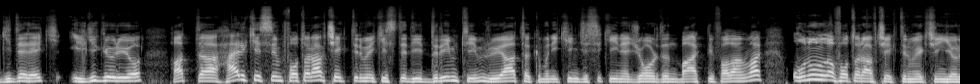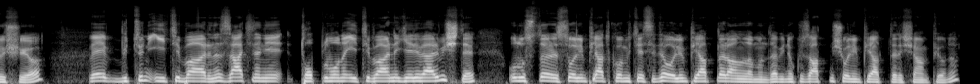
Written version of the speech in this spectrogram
giderek ilgi görüyor. Hatta herkesin fotoğraf çektirmek istediği Dream Team rüya takımın ikincisi ki yine Jordan, Barkley falan var. Onunla fotoğraf çektirmek için yarışıyor. Ve bütün itibarını zaten hani toplum ona itibarını geri vermiş de Uluslararası Olimpiyat Komitesi de olimpiyatlar anlamında 1960 olimpiyatları şampiyonu.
